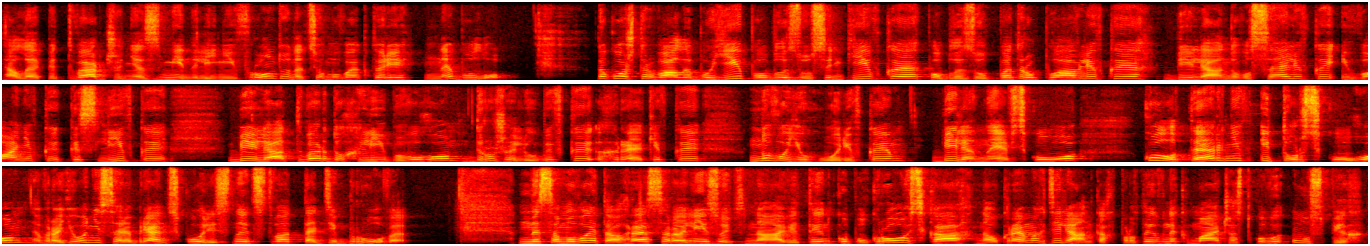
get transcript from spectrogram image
але підтвердження змін лінії фронту на цьому векторі не було. Також тривали бої поблизу Синьківки, поблизу Петропавлівки, біля Новоселівки, Іванівки, Кислівки, біля Твердохлібового, Дружелюбівки, Греківки, Новоєгорівки, біля Невського, коло Тернів і Торського в районі Серебрянського лісництва та Діброви. Несамовито агресори лізуть на відтинку Покровська. На окремих ділянках противник має частковий успіх.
